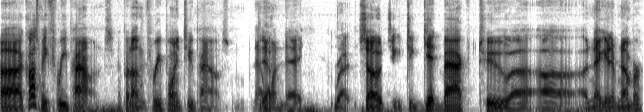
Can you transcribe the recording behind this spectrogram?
uh, it cost me three pounds. I put on 3.2 pounds that Yeah. one day. Right. So to, to get back to uh, uh, a negative number,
